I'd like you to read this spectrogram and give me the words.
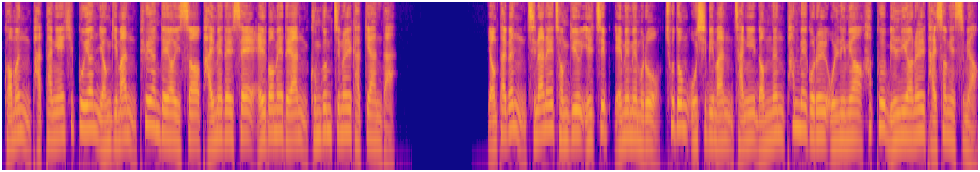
검은 바탕에 희뿌연 연기만 표현되어 있어 발매될 새 앨범에 대한 궁금증을 갖게 한다. 영탁은 지난해 정규 1집 MMM으로 초동 52만 장이 넘는 판매고를 올리며 하프 밀리언을 달성했으며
